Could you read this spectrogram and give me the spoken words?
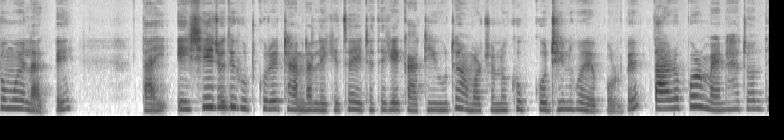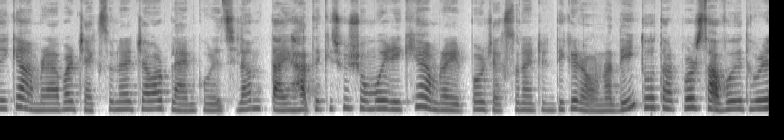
সময় লাগবে। তাই এসেই যদি হুট করে ঠান্ডা লেগে যায় এটা থেকে কাটিয়ে উঠে আমার জন্য খুব কঠিন হয়ে পড়বে। তার উপর ম্যানহাটন থেকে আমরা আবার জ্যাকসনাইট যাওয়ার প্ল্যান করেছিলাম। তাই হাতে কিছু সময় রেখে আমরা এরপর জ্যাকসনাইটের দিকে রওনা দিই তো তারপর সাবওয়ে ধরে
